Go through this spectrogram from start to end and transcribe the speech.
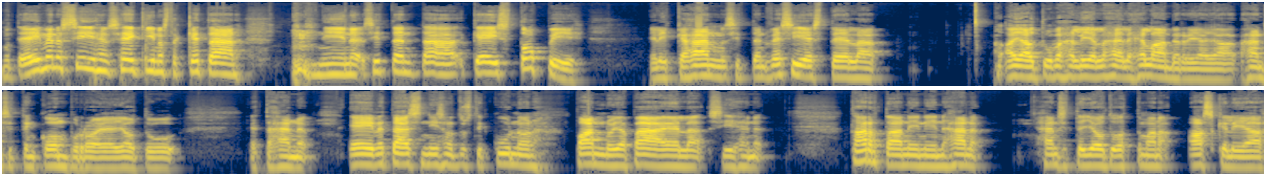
mutta ei mennä siihen, se ei kiinnosta ketään, niin sitten tämä case Topi, eli hän sitten vesiesteellä ajautuu vähän liian lähelle Helanderia ja hän sitten kompuroi ja joutuu, että hän ei vetäisi niin sanotusti kunnon pannu ja pääellä siihen tartaani, niin hän, hän sitten joutui ottamaan askelia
